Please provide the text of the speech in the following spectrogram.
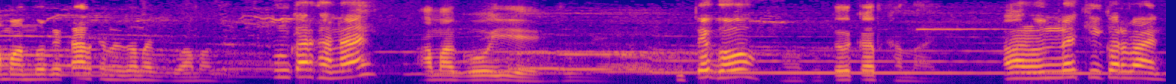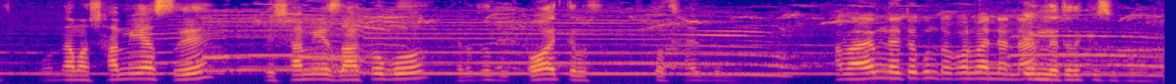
আমার নগে জানাব আমাকে। কোন কারখানায়? আমাগো ইয়ে ঘুরতে গো। ভূতের কারখানায়। আমার অন্য কি করবেন? ওখানে আমার স্বামী আছে এই স্বামী যা করব এটা যদি হয় তাহলে তোর সাইড দেবো। আমার এমনি তো কোনটা করবেন না না? এমনি তোর কিছু করব না।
